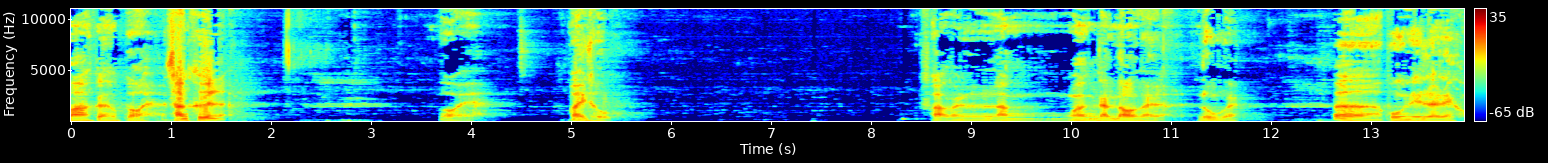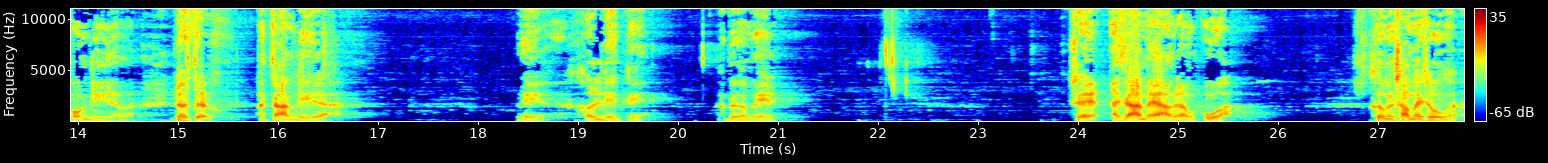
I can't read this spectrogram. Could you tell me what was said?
มาก็ปล่อย ทั้งคืนน่ะปล่อยไม่ถูกฟ้ากันลังเมืองกันรอกันรู้กันเออพวกนี้เราได้ของดีแล้วอะ เราเจออาจารย์ดีแล้วนี่เขาเรียนเก่งเขาเป็นเมรเสอาจารย์ไม่เอาแล้วกลัว คือมันทำไม่ถูกอะ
